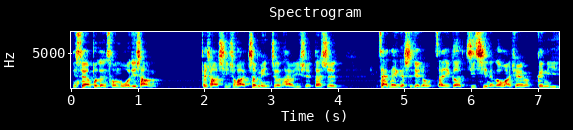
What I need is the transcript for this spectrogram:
你虽然不能从逻辑上非常形式化的证明这个它有意识，但是。在那个世界中，在一个机器能够完全跟你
